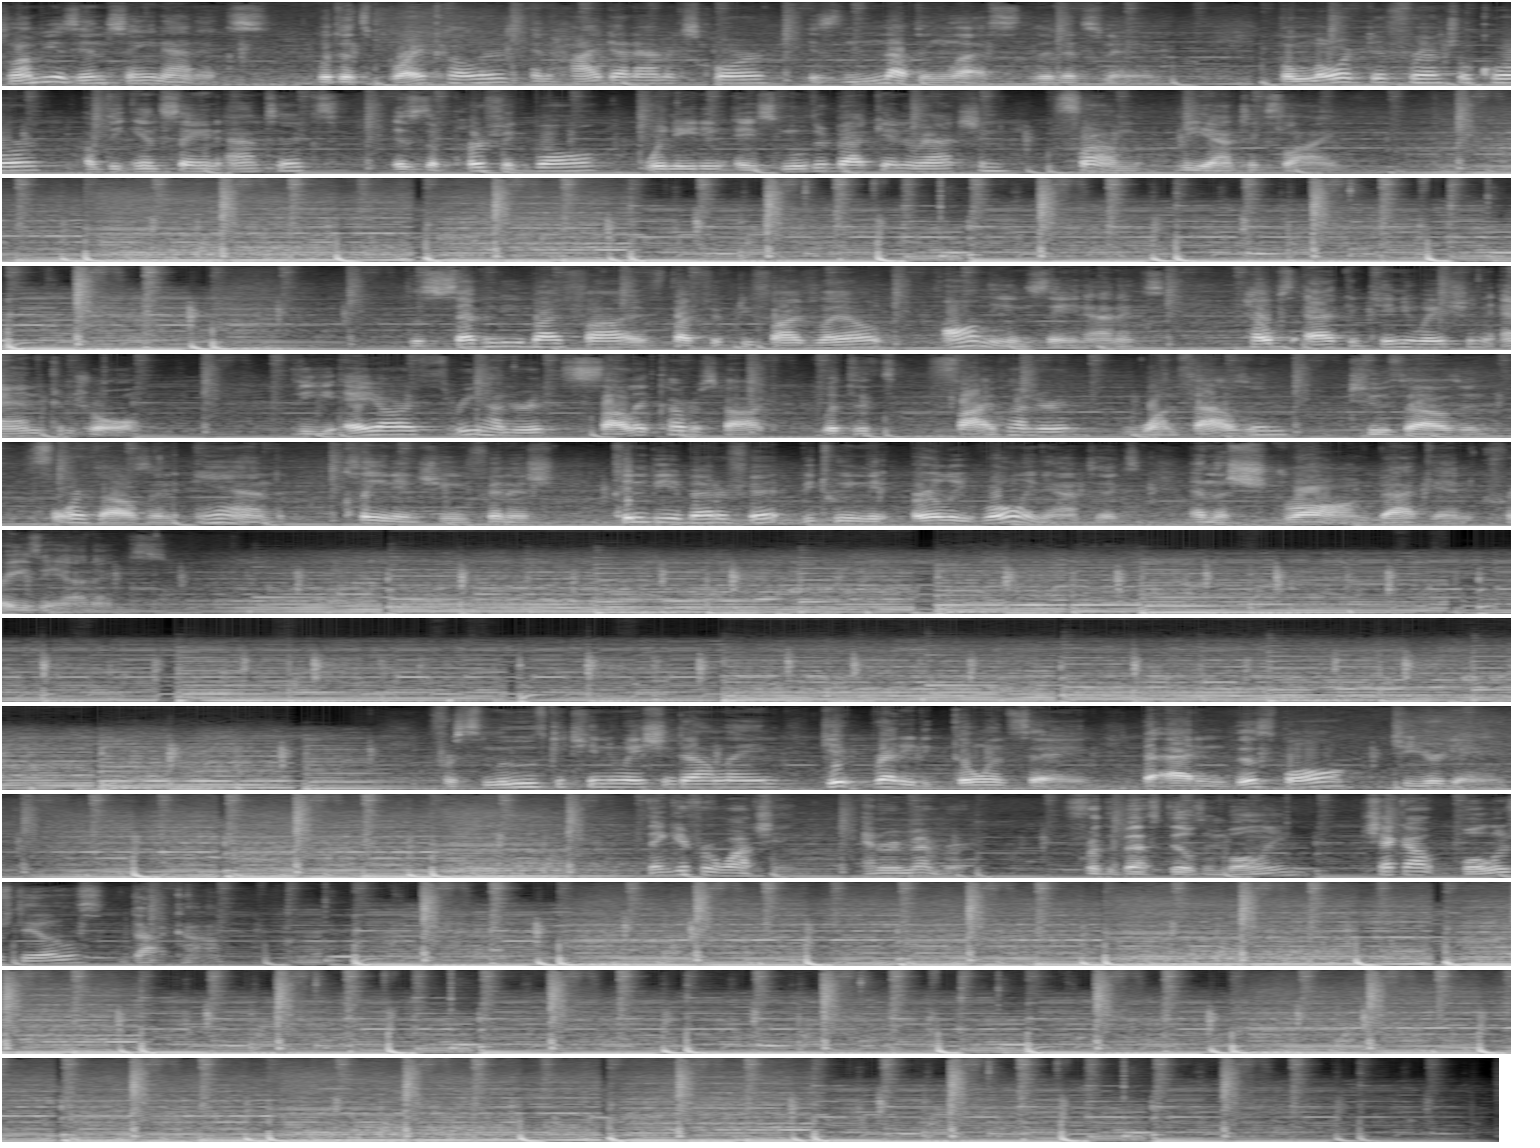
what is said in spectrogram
Columbia's N'Sane Antics, with its bright colors and Hi-Dynamix core, is nothing less than its name. The lower differential core of the N'Sane Antics is the perfect ball when needing a smoother back-end reaction from the Antics line. The 70 by 5 by 55 layout on the N'Sane Antics helps add continuation and control. The AR300 solid cover stock with its 500, 1000, 2000, 4000, and clean and sheen finish couldn't be a better fit between the early rolling antics and the strong back end crazy antics. For smooth continuation down lane, get ready to go insane by adding this ball to your game. Thank you for watching, and remember, for the best deals in bowling, check out bowlersdeals.com.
